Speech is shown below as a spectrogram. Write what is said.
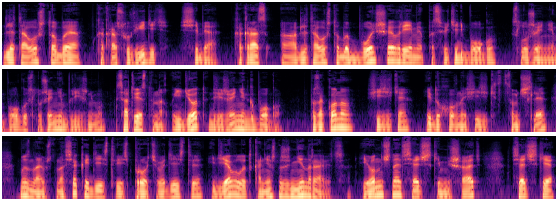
для того, чтобы как раз увидеть себя, как раз а, для того, чтобы большее время посвятить Богу, служение Богу, служение ближнему. Соответственно, идет движение к Богу. По закону физики и духовной физики в том числе, мы знаем, что на всякое действие есть противодействие, и дьяволу это, конечно же, не нравится. И он начинает всячески мешать, всячески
